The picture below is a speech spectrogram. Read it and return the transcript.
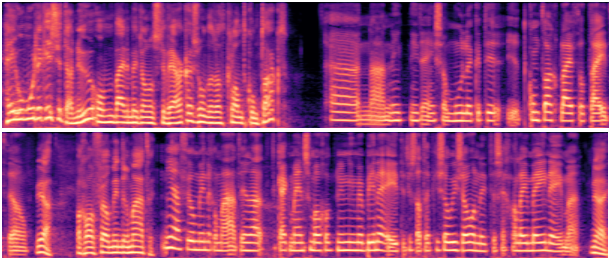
Hey, hoe moeilijk is het dan nu om bij de McDonald's te werken zonder dat klantcontact? Eh, nou, niet, niet eens zo moeilijk. Het, is, het contact blijft altijd wel. Ja, maar gewoon veel mindere mate. Ja, veel mindere mate. Inderdaad. Kijk, mensen mogen ook nu niet meer binnen eten. Dus dat heb je sowieso niet. Dat is echt alleen meenemen. Nee,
